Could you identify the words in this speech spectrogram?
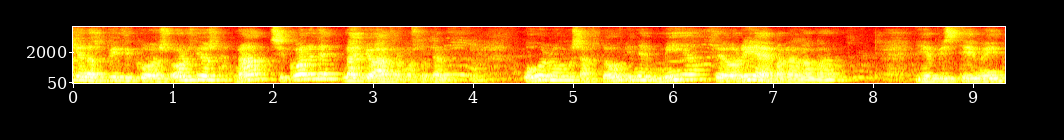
και ένας πίθηκος όρθιος, να σηκώνεται, να και ο άνθρωπος στο τέλος. Όλο όμως αυτό είναι μία θεωρία, επαναλαμβάνω. Η επιστήμη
